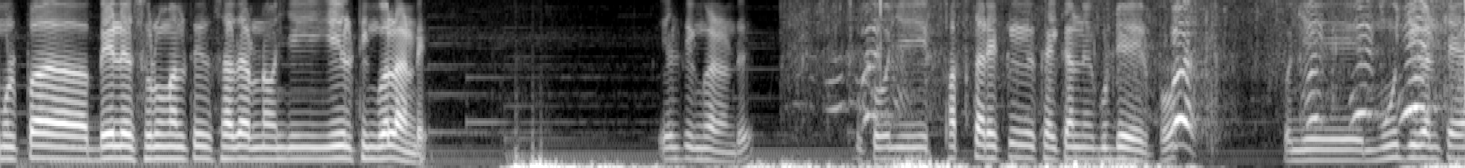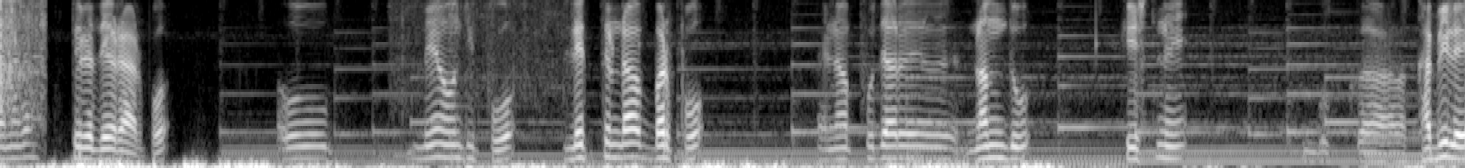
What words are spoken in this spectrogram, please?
ಮುಲ್ಪ ಬೇಲೆ ಶುರು ಮಲ್ತಿ ಸಾಧಾರಣ ಒಂಜಿ ಏಳು ತಿಂಗಳು ಆಂಡೆ ಏಳು ತಿಂಗಳು ಆಂಡು ಒಂಜಿ ಪತ್ತರಕ್ಕೆ ಕೈಕಾಲಿನ ಗುಡ್ಡೆ ಇರ್ಪು ಒಂಜಿ ಮೂಜಿ ಗಂಟೆ ಪಿರ ದೇರ ಆರ್ಪು. ಅವು ಮೇ ಒಂದಿಪ್ಪು ಲೆತ್ತಂಡ ಬರ್ಪು. ಏನ ಪುದರ್ ನಂದು, ಕೃಷ್ಣೆ ಕಬಿಲೆ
